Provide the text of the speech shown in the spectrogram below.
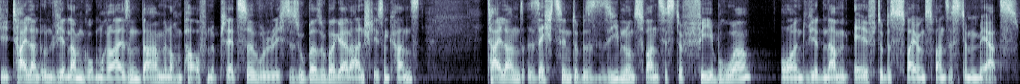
Die Thailand- und Vietnam-Gruppenreisen, da haben wir noch ein paar offene Plätze, wo du dich super, super gerne anschließen kannst. Thailand 16. bis 27. Februar und Vietnam 11. bis 22. März.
